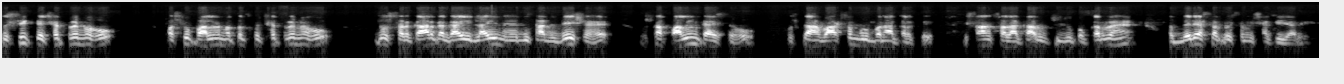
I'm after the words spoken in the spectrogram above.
कृषि के क्षेत्र में हो, पशुपालन मत्स्य के क्षेत्र में हो, जो सरकार का गाइडलाइन है, दिशा निर्देश है, उसका पालन कैसे हो, उसका व्हाट्सएप ग्रुप बना करके किसान सलाहकार उन चीज़ों को कर रहे हैं, और मेरे स्तर पर समीक्षा की जा रही है।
